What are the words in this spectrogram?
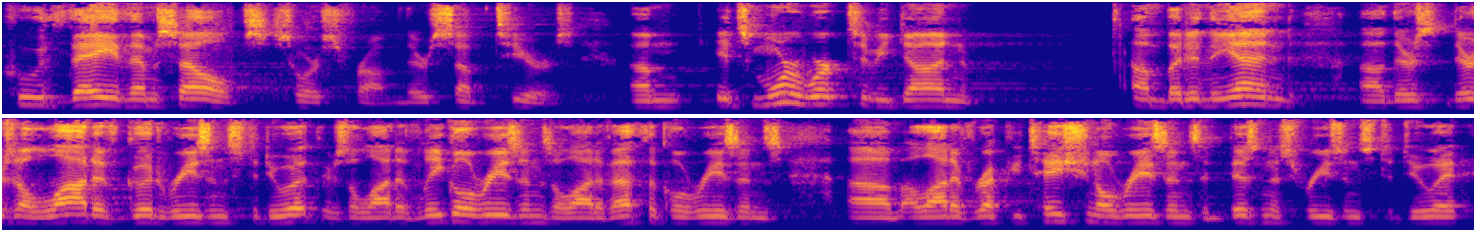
who they themselves source from, their sub tiers. Um, it's more work to be done, um, but in the end, uh, there's there's a lot of good reasons to do it. There's a lot of legal reasons, a lot of ethical reasons, um, a lot of reputational reasons and business reasons to do it.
